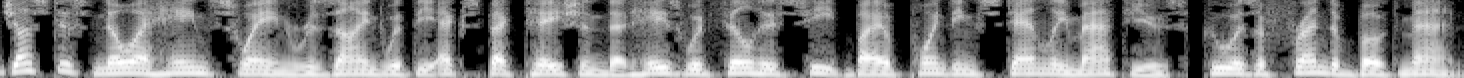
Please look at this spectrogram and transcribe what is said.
Justice Noah Haynes Swayne resigned with the expectation that Hayes would fill his seat by appointing Stanley Matthews, who was a friend of both men.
